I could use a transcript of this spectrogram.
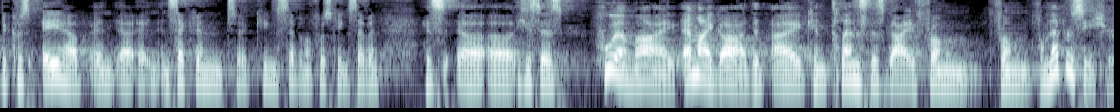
because Ahab in, uh, in, in 2 Kings 7 or 1 Kings 7, his, uh, uh, he says, Who am I? Am I God that I can cleanse this guy from, from, from leprosy? Sure.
